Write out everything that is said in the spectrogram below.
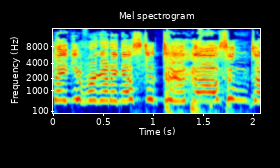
thank you for getting us to 2,000 donors.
